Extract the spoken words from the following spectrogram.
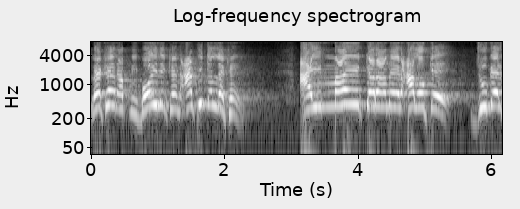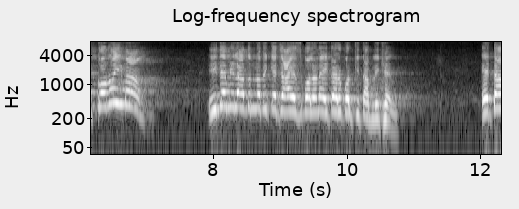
লেখেন আপনি, বই লিখেন, আর্টিকেল লেখেন। আইমাই কেরামের আলোকে যুগের কোন ইমাম ঈদে মিলাদুন নবীকে জায়েজ বলে না, এটার উপর কিতাব লিখেন। এটা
